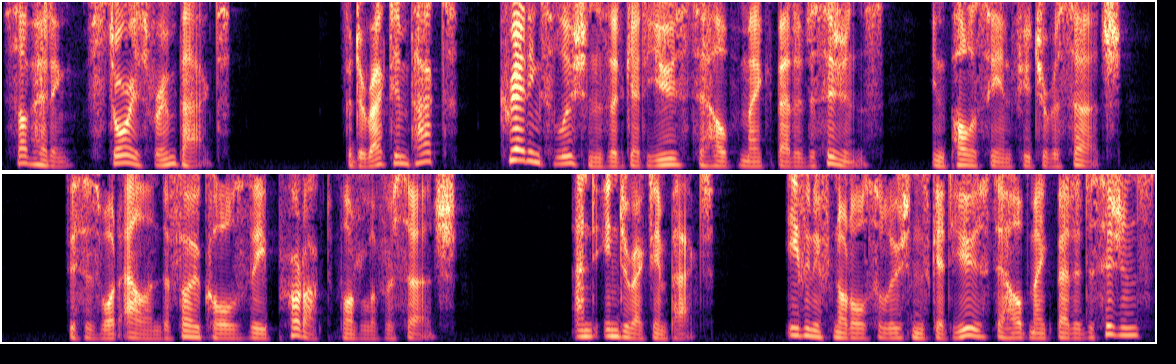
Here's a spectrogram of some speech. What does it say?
Subheading Stories for Impact. For direct impact, creating solutions that get used to help make better decisions in policy and future research. This is what Allan Dafoe calls the product model of research. And indirect impact. Even if not all solutions get used to help make better decisions,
